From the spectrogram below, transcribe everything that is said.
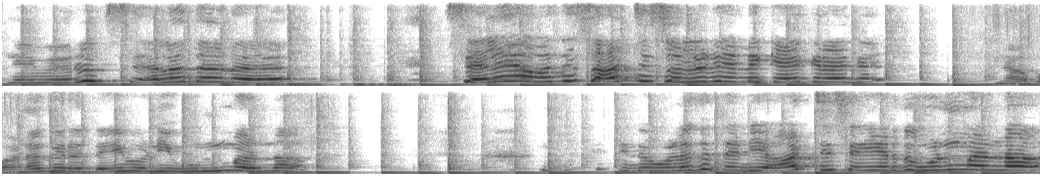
நீ வெறும் சிலை தானே. சிலையா வந்து சாட்சி சொல்லுன்னு என்ன கேக்குறாங்க? நான் வணங்குற தெய்வம் நீ உண்மைன்னா. இந்த உலகத்தை நீ ஆட்சி செய்யறது உண்மைன்னா.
